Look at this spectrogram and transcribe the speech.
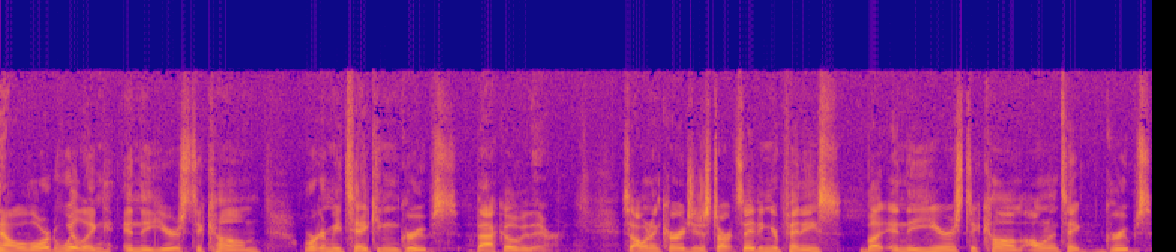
Now, Lord willing, in the years to come, we're going to be taking groups back over there. So I want to encourage you to start saving your pennies, but in the years to come, I want to take groups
